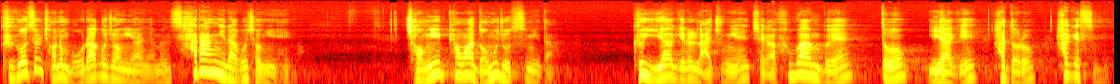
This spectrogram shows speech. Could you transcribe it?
그것을 저는 뭐라고 정의하냐면 사랑이라고 정의해요. 정의 평화 너무 좋습니다. 그 이야기를 나중에 제가 후반부에 또 이야기하도록 하겠습니다.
